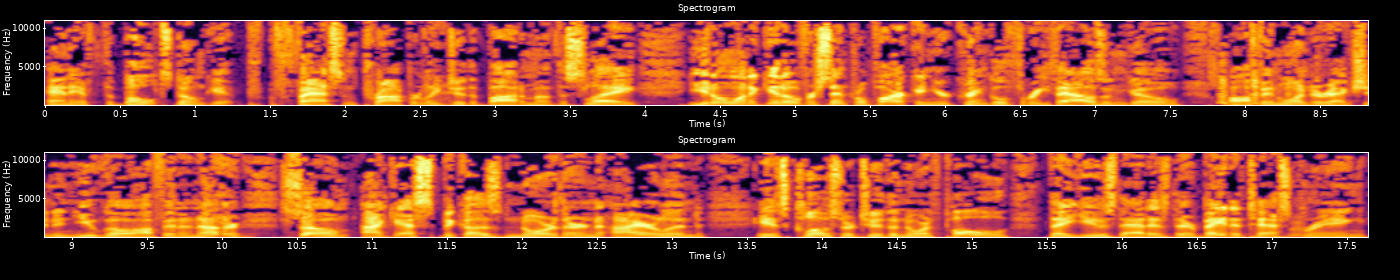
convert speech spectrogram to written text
And if the bolts don't get fastened properly to the bottom of the sleigh, you don't want to get over Central Park and your Kringle 3000 go off in one direction and you go off in another. So I guess because Northern Ireland is closer to the North Pole, they use that as their beta test mm-hmm. ring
